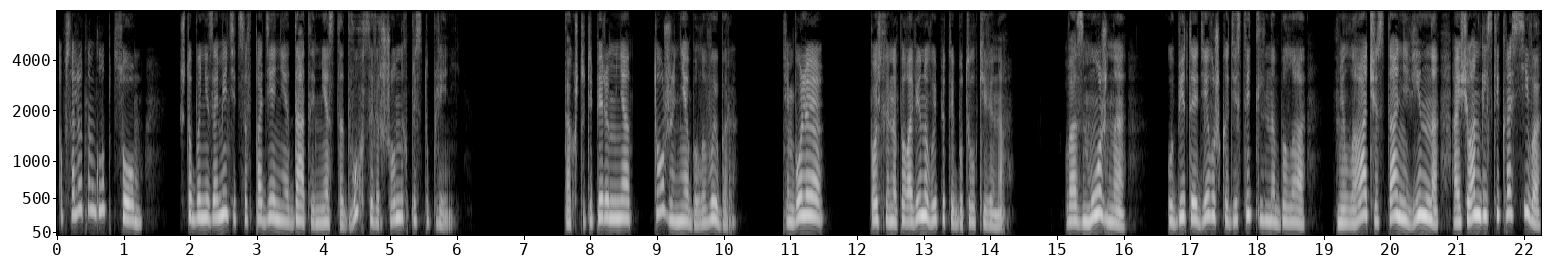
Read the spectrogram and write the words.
абсолютным глупцом, чтобы не заметить совпадение даты места двух совершенных преступлений. Так что теперь у меня тоже не было выбора. Тем более после наполовину выпитой бутылки вина. Возможно, убитая девушка действительно была мила, чиста, невинна, а еще ангельски красива,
